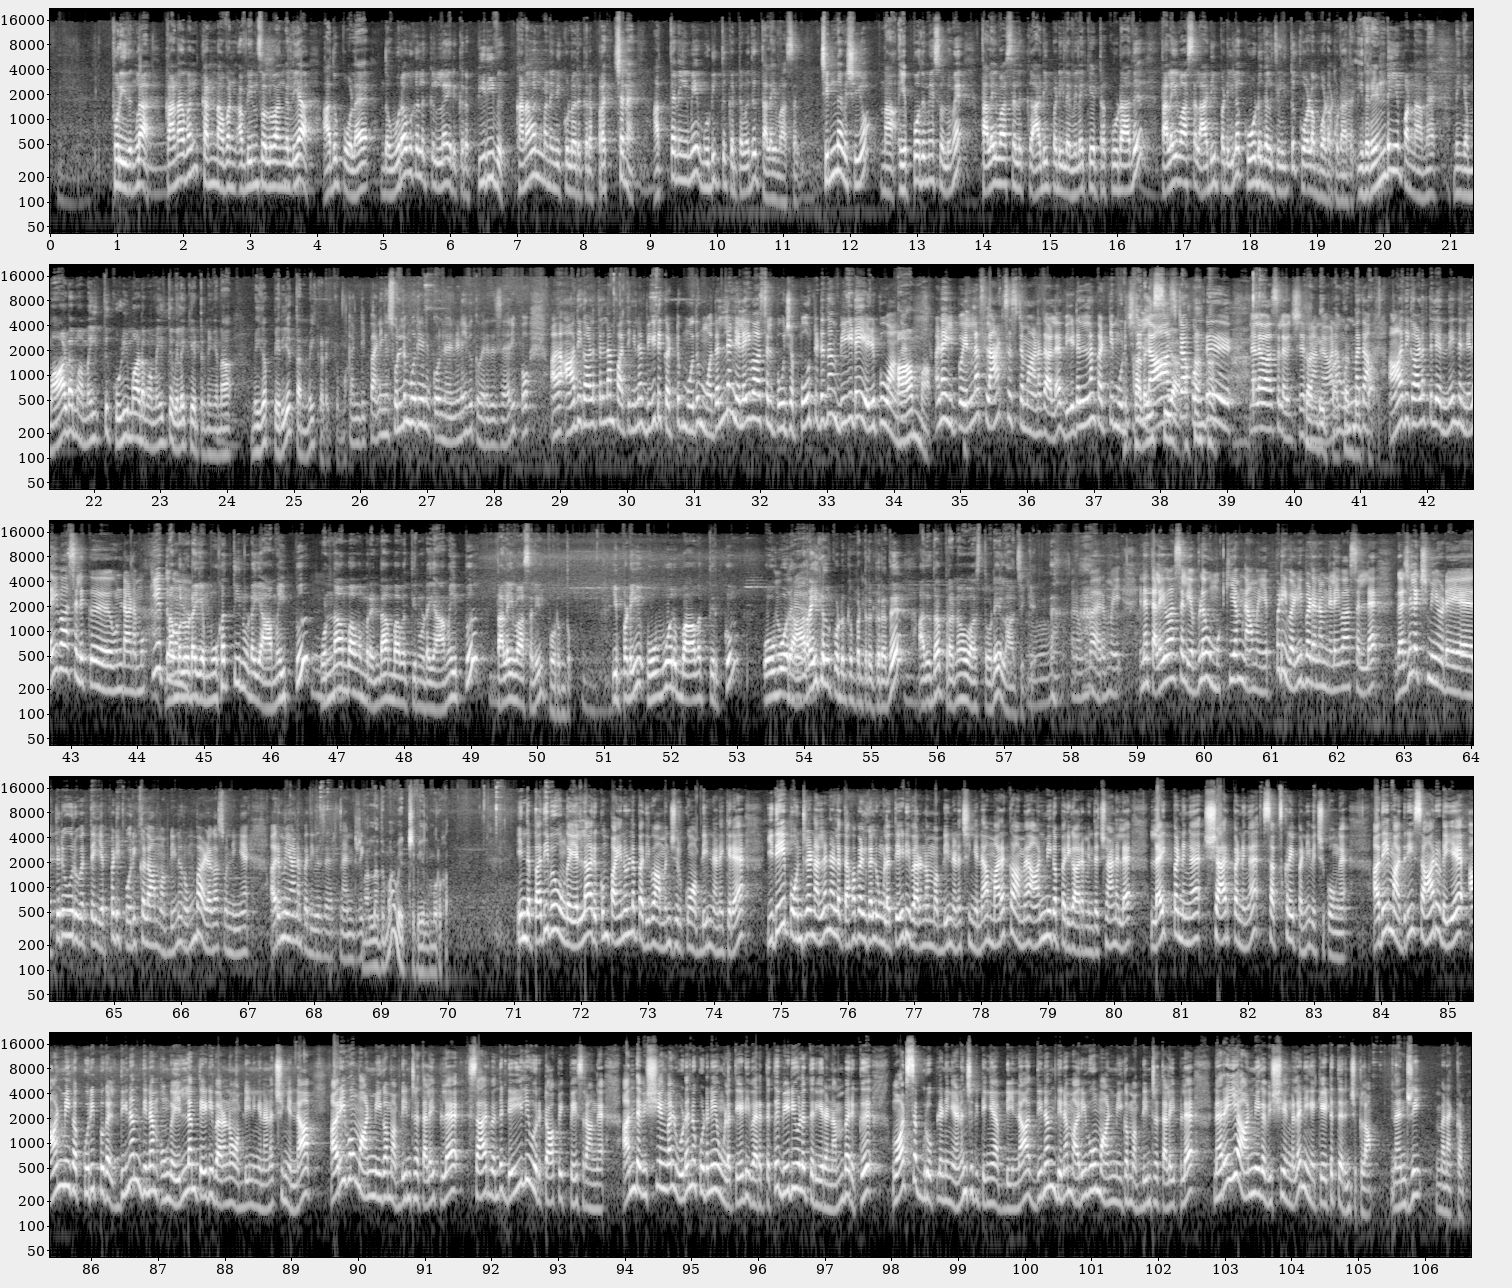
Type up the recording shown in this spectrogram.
புரியுதுங்களா? கணவன் கண்ணவன் அப்படின்னு சொல்லுவாங்க இல்லையா? அது போல இந்த உறவுகளுக்குள்ள இருக்கிற பிரிவு கணவன் மனைவிக்குள்ள இருக்கிற பிரச்சனை அத்தனையுமே முடித்து கட்டுவது தலைவாசல். சின்ன விஷயம் நான் எப்போதுமே சொல்லுவேன் தலைவாசலுக்கு அடிப்படையில் விலக்கேற்றக்கூடாது தலைவாசல் அடிப்படையில் கோடுகள் கிழித்து கோலம் போடக்கூடாது. இது ரெண்டையும் பண்ணாம நீங்க மாடம் அமைத்து குழி மாடம் அமைத்து விலக்கேற்றுனீங்கன்னா மிகப்பெரிய தன்மை கிடைக்குமா. கண்டிப்பா. நீங்க சொல்லும் போது எனக்கு ஒண்ணு நினைவுக்கு வருது சார். இப்போ ஆ- ஆதி காலத்துலலாம் பாத்தீங்கன்னா வீடு கட்டும் போது முதல்ல நிலைவாசல் பூஜை போட்டுட்டு தான் வீடே எழுப்புவாங்க. ஆமா. ஆனா இப்போ எல்லாம் ஃபிளாட் சிஸ்டம் ஆனதால வீடெல்லாம் கட்டி முடிச்சுட்டு கடைசியா. லாஸ்டா கொண்டு நிலவாசலை வச்சிடுறாங்க. ஆனா உண்மைதான். ஆதி காலத்துல இருந்தே இந்த நிலைவாசலுக்கு உண்டான முக்கியத்துவம் நம்மளுடைய முகத்தினுடைய அமைப்பு ஒண்ணாம் பாவம் ரெண்டாம் பாவத்தினுடைய அமைப்பு தலைவாசலில் பொருந்தும். இப்படி ஒவ்வொரு பாவத்திற்கும் ஒவ்வொரு அறைகள் கொடுக்கப்பட்டிருக்கிறது. அதுதான் பிரணவ வாஸ்துவோடைய லாஜிக்கு ரொம்ப அருமை. ஏன்னா தலைவாசல் எவ்வளவு முக்கியம்? நாம எப்படி வழிபடணும் நிலைவாசல்ல? கஜலட்சுமியோடைய திருவுருவத்தை எப்படி பொறிக்கலாம் அப்படின்னு ரொம்ப அழகா சொன்னீங்க. அருமையான பதிவு சார். நன்றி. நல்லதுமா வெற்றிவேல் முருகன். இந்த பதிவு உங்கள் எல்லாருக்கும் பயனுள்ள பதிவு அமைஞ்சிருக்கும் அப்படின்னு நினைக்கிறேன். இதே போன்ற நல்ல நல்ல தகவல்கள் உங்களை தேடி வரணும் அப்படின்னு நினச்சிங்கன்னா மறக்காமல் ஆன்மீக பரிகாரம் இந்த சேனலை லைக் பண்ணுங்கள் ஷேர் பண்ணுங்கள் சப்ஸ்கிரைப் பண்ணி வச்சுக்கோங்க. அதே மாதிரி சாருடைய ஆன்மீக குறிப்புகள் தினம் தினம் உங்கள் இல்லம் தேடி வரணும் அப்படின்னு நீங்கள் நினச்சிங்கன்னா அறிவோம் ஆன்மீகம் அப்படின்ற தலைப்பில் சார் வந்து டெய்லி ஒரு டாபிக் பேசுகிறாங்க அந்த விஷயங்கள் உடனுக்குடனே உங்களை தேடி வரத்துக்கு வீடியோவில் தெரிகிற நம்பருக்கு வாட்ஸ்அப் குரூப்பில் நீங்கள் இணைஞ்சிக்கிட்டீங்க அப்படின்னா தினம் தினம் அறிவோம் ஆன்மீகம் அப்படின்ற தலைப்பில் நிறைய ஆன்மீக விஷயங்களை நீங்கள் கேட்டு தெரிஞ்சுக்கலாம். நன்றி வணக்கம்.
